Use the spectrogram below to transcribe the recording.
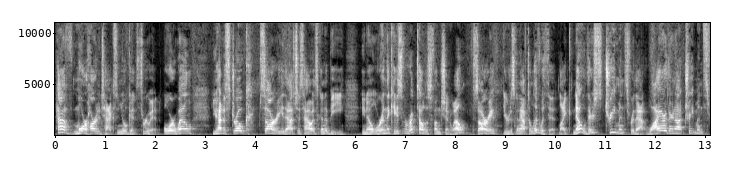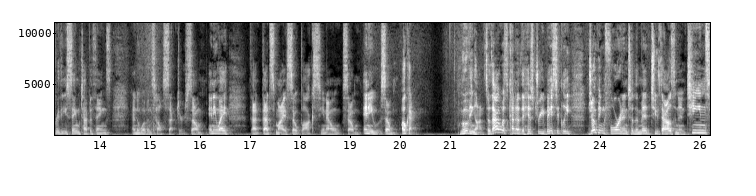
have more heart attacks and you'll get through it. Or, well, you had a stroke, sorry, that's just how it's going to be. You know, or in the case of erectile dysfunction, well, sorry, you're just going to have to live with it. Like, no, there's treatments for that. Why are there not treatments for these same type of things in the women's health sector? So anyway, that that's my soapbox, you know. So anyway, so okay. Moving on. So that was kind of the history. Basically, jumping forward into the mid 2000 teens,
